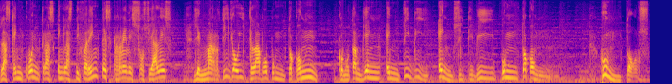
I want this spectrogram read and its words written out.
las que encuentras en las diferentes redes sociales y en martilloyclavo.com como también en tvnctv.com. Juntos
